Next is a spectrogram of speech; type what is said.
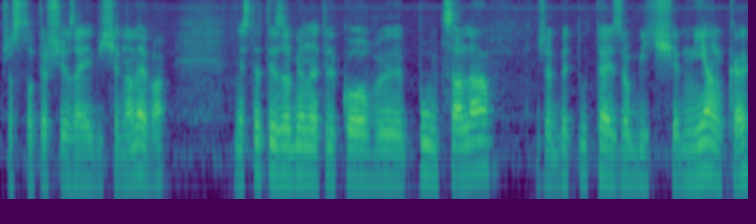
przez co też się zajebiście nalewa. Niestety zrobione tylko w pół cala, żeby tutaj zrobić mijankę,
